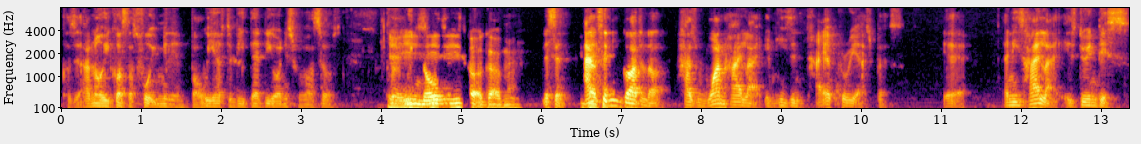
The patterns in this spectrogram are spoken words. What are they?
because I know he cost us 40 million, but we have to be deadly honest with ourselves. Yeah, we know- he's- he's got to go, man. Listen, He does Anthony Gardner has one highlight in his entire career at Spurs. Yeah. And his highlight is doing this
